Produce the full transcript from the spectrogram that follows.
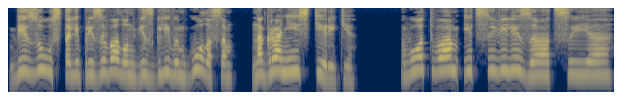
Без устали призывал он визгливым голосом на грани истерики. «Вот вам и цивилизация»,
